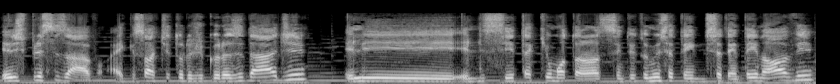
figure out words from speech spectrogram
eles precisavam. Aí que só a título de curiosidade, ele, ele cita que o Motorola 68079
